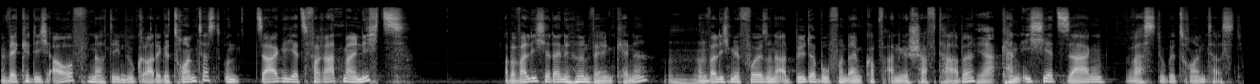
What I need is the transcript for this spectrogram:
wecke dich auf, nachdem du gerade geträumt hast und sage, jetzt verrat mal nichts. Aber weil ich ja deine Hirnwellen kenne und weil ich mir vorher so eine Art Bilderbuch von deinem Kopf angeschafft habe, Ja. kann ich jetzt sagen, was du geträumt hast.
